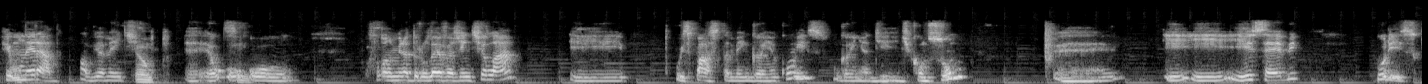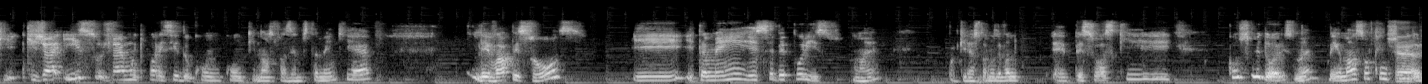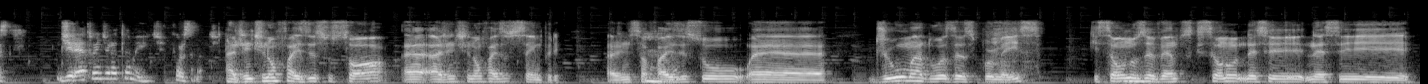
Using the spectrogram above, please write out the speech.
remunerada, obviamente. É, um, é, é o, o, o Fulano Miradouro leva a gente lá e o espaço também ganha com isso, ganha de, de consumo é, e, e, e, recebe por isso, que, que já isso já é muito parecido com, com o que nós fazemos também, que é levar pessoas e, e também receber por isso, não é? Porque nós estamos levando é, pessoas que consumidores, não é? Bem ou mal são consumidores. É. Direto ou indiretamente. Força, Nath. A gente não faz isso só. É, a gente não faz isso sempre. A gente só uhum. faz isso é, de uma a duas vezes por mês, que são nos eventos que são no, nesse, nesse,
